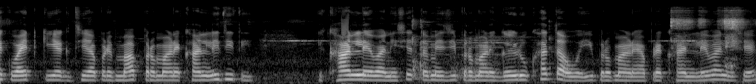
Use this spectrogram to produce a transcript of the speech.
એક વાટકી એક જે આપણે માપ પ્રમાણે ખાંડ લીધી હતી, એ ખાંડ લેવાની છે. તમે જે પ્રમાણે ગળ્યું ખાતા હોય, એ પ્રમાણે આપણે ખાંડ લેવાની છે.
